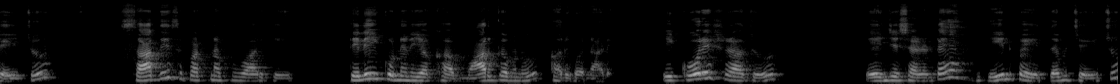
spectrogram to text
చేయుచు సార్దీస పట్టణపు వారికి తెలియకుండాని యొక్క మార్గమును కనుగొన్నాడు. ఈ కోరేష్ రాజు ఏం చేశాడంటే దీనిపై యుద్ధం చేయొచ్చు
